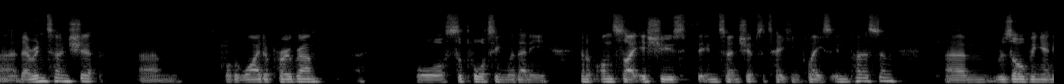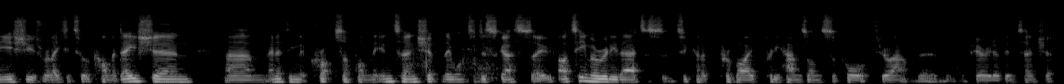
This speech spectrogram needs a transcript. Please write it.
uh, their internship um, or the wider program, uh, or supporting with any kind of on-site issues if the internships are taking place in person, um, resolving any issues related to accommodation, um, anything that crops up on the internship they want to discuss. So our team are really there to, to kind of provide pretty hands-on support throughout the, the period of internship.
